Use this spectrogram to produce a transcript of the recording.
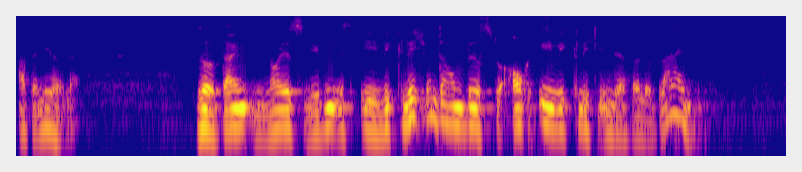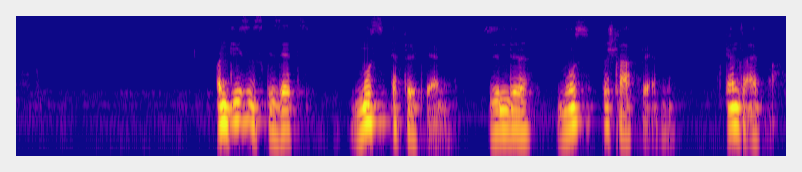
ab in die Hölle. So, dein neues Leben ist ewiglich und darum wirst du auch ewiglich in der Hölle bleiben. Und dieses Gesetz muss erfüllt werden. Sünde muss bestraft werden. Ganz einfach.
